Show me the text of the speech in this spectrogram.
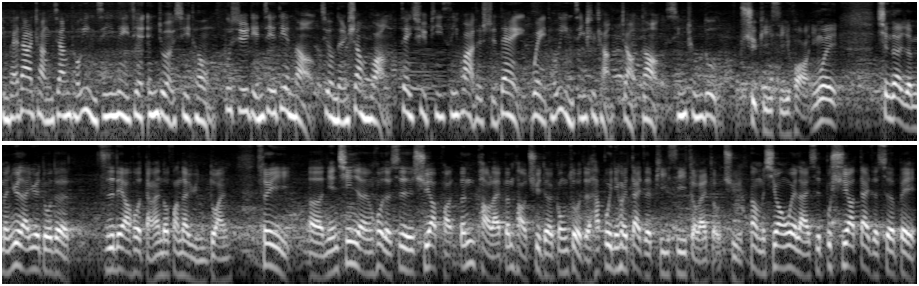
品牌大厂将投影机内建 Android 系统，不需连接电脑就能上网。在去 PC 化的时代，为投影机市场找到新出路。去 PC 化，因为现在人们越来越多的。资料或档案都放在云端，所以呃，年轻人或者是需要跑奔跑来奔跑去的工作者，他不一定会带着 PC 走来走去。那我们希望未来是不需要带着设备。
